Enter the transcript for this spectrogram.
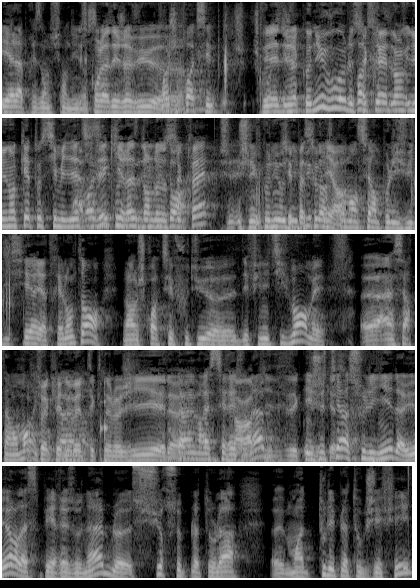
et à la présomption d'innocence. Est-ce qu'on l'a déjà vu Moi, je crois que c'est. Vous l'avez déjà connu, vous, le secret d'une enquête aussi médiatisée ah, qui reste dans le secret Je, je l'ai connu au début pas souvenir, quand je commençais en police judiciaire il y a très longtemps. Non, je crois que c'est foutu euh, définitivement, mais euh, à un certain moment. Surtout avec les nouvelles technologies et faut quand même rester raisonnable. Et je tiens à souligner d'ailleurs l'aspect raisonnable sur ce plateau-là. Euh, moi, tous les plateaux que j'ai faits,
